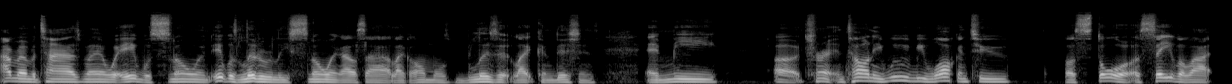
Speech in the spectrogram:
I remember times, man, where it was snowing. It was literally snowing outside, like almost blizzard like conditions. And me, uh, Trent and Tony, we would be walking to a store, a save a lot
